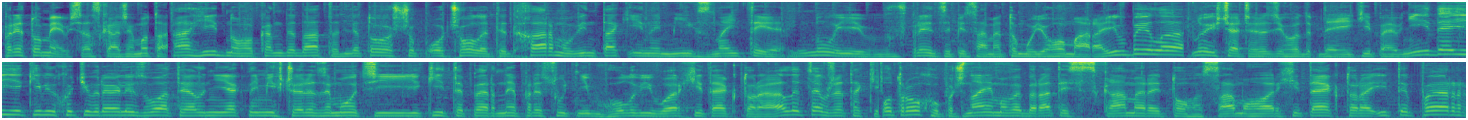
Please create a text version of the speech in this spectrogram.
притомився, скажімо так. А гідного кандидата для того, щоб очолити Дхарму, він так і не міг знайти. Ну і в принципі саме тому його Мара і вбила. Ну і ще через його деякі певні ідеї, які він хотів реалізувати, але ніяк не міг через емоції, які тепер не присутні в голові в архітектора. Але це вже таке. Потроху починаємо вибиратись з камери того самого архітектора, і тепер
